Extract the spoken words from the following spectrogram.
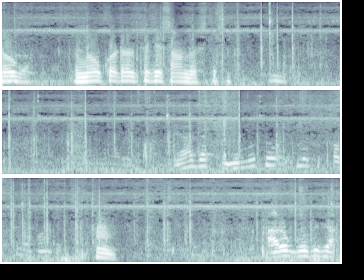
নৌ নৌকোটার থেকে সাউন্ড আসতেছে। হুম। আরও গভীর রাখ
